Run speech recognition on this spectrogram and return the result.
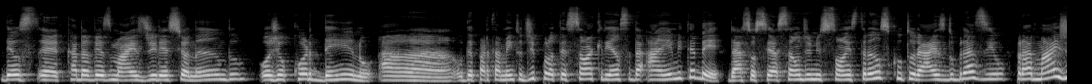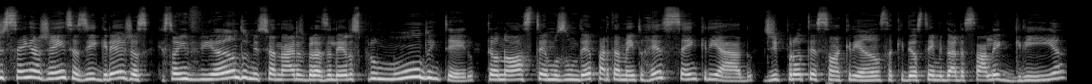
Deus é, cada vez mais direcionando. Hoje eu coordeno a, o Departamento de Proteção à Criança da AMTB da Associação de Missões Transculturais do Brasil, para mais de 100 agências e igrejas que estão enviando missionários brasileiros para o mundo inteiro. Então nós temos um departamento recém-criado de proteção à criança, que Deus tem me dado essa alegria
